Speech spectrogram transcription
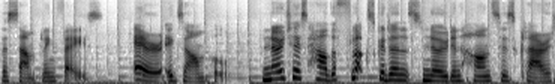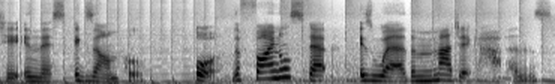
the sampling phase. Error example. Notice how the Flux Guidance node enhances clarity in this example. Or the final step is where the magic happens.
